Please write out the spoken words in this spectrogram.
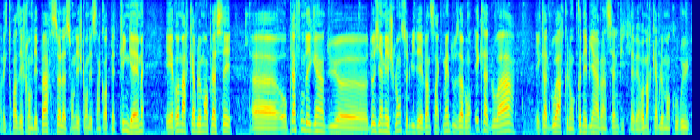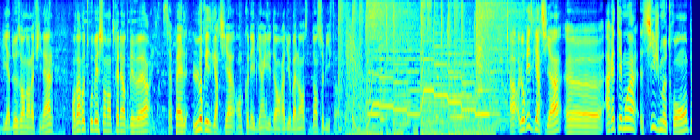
avec trois échelons de départ, seul à son échelon des 50 mètres Klingame, est remarquablement placé euh, au plafond des gains du euh, deuxième échelon, celui des 25 mètres. Nous avons Éclat de gloire, Éclat de gloire que l'on connaît bien à Vincennes, puisqu'il avait remarquablement couru il y a deux ans dans la finale. On va retrouver son entraîneur driver, il s'appelle Loris Garcia, on le connaît bien, il est dans Radio Balance, dans ce bifort. Alors, Loris Garcia, euh, arrêtez-moi si je me trompe,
